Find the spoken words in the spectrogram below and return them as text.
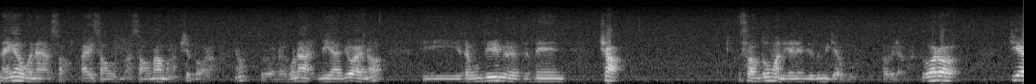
နိုင်ငံဝန်ထမ်းအဆောင်အဲ့ဆောင်အဆောင်သားမှာဖြစ်သွားတာနော်ဆိုတော့ဒါကနေရာပြောရရင်နော်ဒီသဘူသေးမျိုးနဲ့သင်6အဆောင်သုံးမှနေတဲ့မျိုးသမီးကြောက်ဘူးဟုတ်ပြီလားသူကတော့ကြည့်ရ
